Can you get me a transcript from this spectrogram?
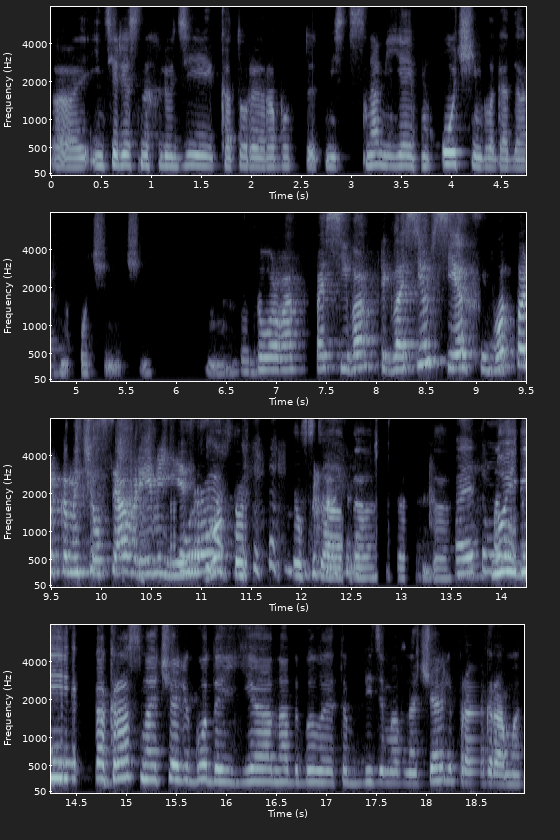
э, интересных людей, которые работают вместе с нами. Я им очень благодарна, очень-очень. Здорово, спасибо. Пригласим всех. Спасибо. Вот только начался, время есть. Ура! Вот только начался, да. да, да. Поэтому... Ну и как раз в начале года я, надо было это, видимо, в начале программы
